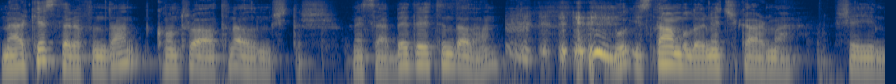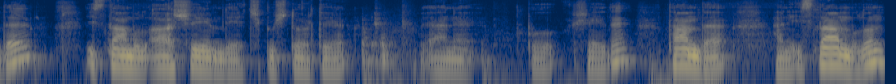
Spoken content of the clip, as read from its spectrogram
merkez tarafından kontrol altına alınmıştır. Mesela Bedrettin Dalan bu İstanbul'u öne çıkarma şeyinde İstanbul aşığıyım diye çıkmıştı ortaya. Yani bu şeyde tam da hani İstanbul'un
